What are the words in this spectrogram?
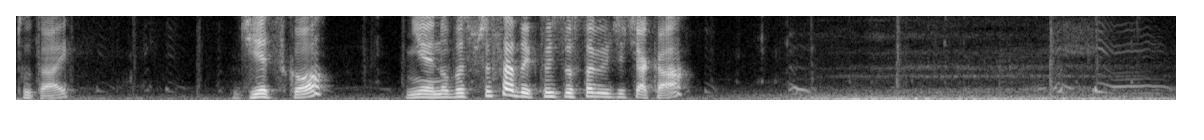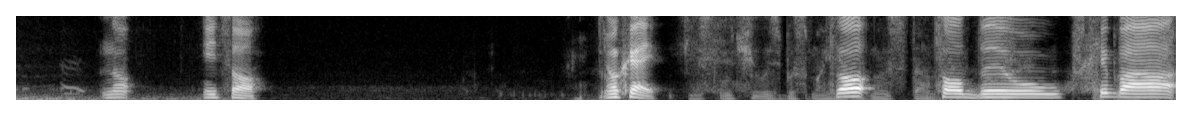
Tutaj. Dziecko? Nie, no bez przesady, ktoś zostawił dzieciaka. No i co? Okej. Co, co był chyba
